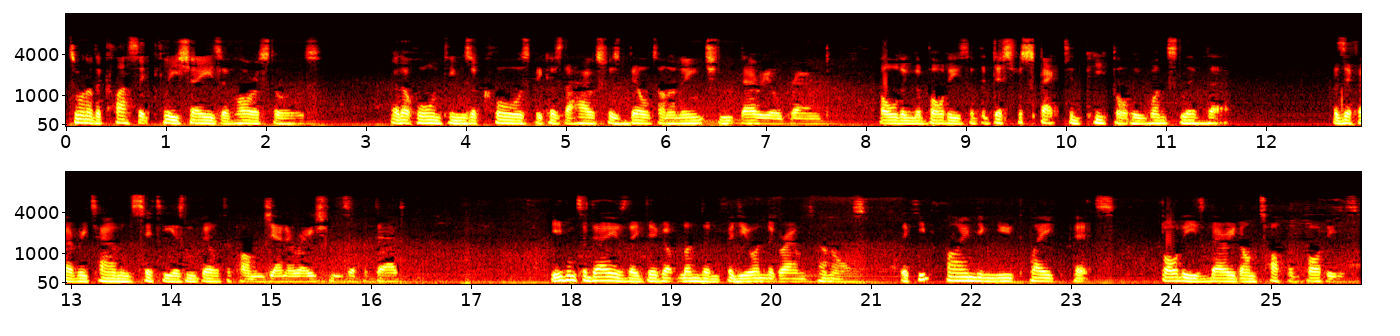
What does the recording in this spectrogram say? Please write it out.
It's one of the classic cliches of horror stories, where the hauntings are caused because the house was built on an ancient burial ground, holding the bodies of the disrespected people who once lived there. As if every town and city isn't built upon generations of the dead. Even today, as they dig up London for new underground tunnels, they keep finding new plague pits, bodies buried on top of bodies,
